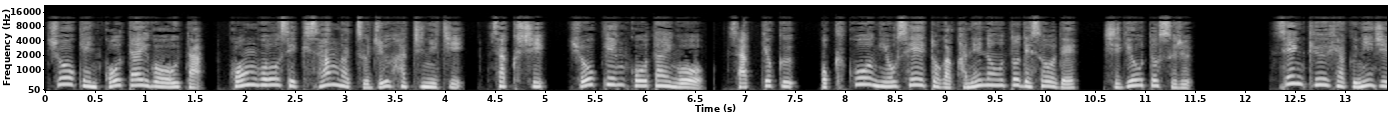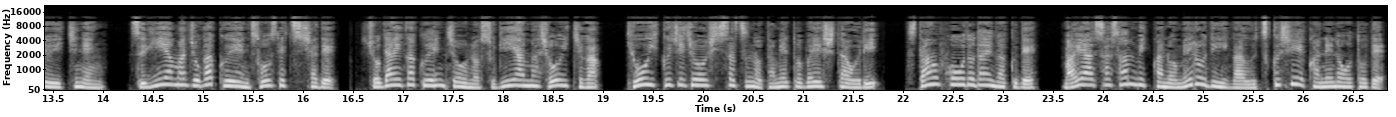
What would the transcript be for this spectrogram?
証券交代号歌、金剛石3月18日、作詞、証券交代号、作曲、奥工業生徒が鐘の音でそうで、修行とする。1921年、杉山女学園創設者で、初代学園長の杉山昭一が、教育事情視察のため渡米した折、スタンフォード大学で、毎朝賛美歌のメロディーが美しい鐘の音で、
